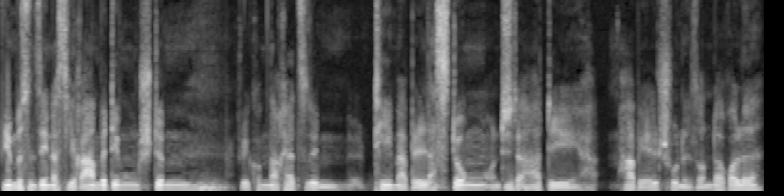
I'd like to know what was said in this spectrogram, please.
Wir müssen sehen, dass die Rahmenbedingungen stimmen. Wir kommen nachher zu dem Thema Belastung und mhm. da hat die HBL schon eine Sonderrolle.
